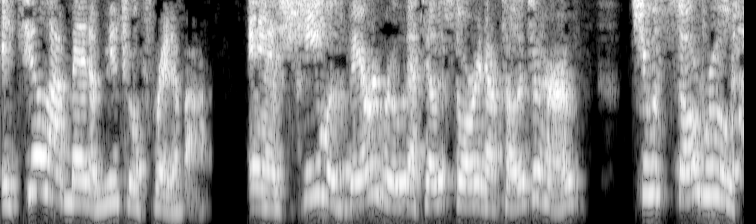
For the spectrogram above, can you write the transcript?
until I met a mutual friend of ours and she was very rude. I tell the story and I've told it to her. She was so rude.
